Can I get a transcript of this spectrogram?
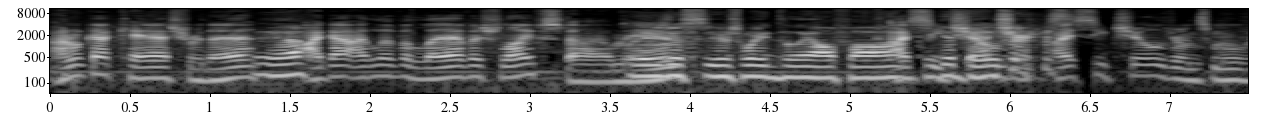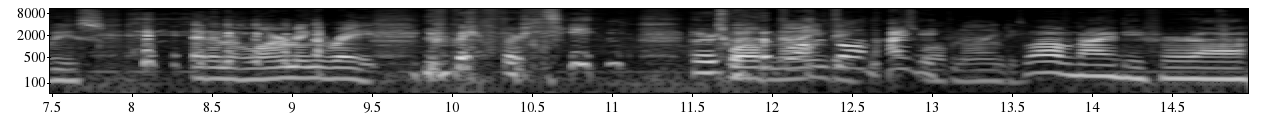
I don't got cash for that. Yeah. I got. I live a lavish lifestyle, man. So you just you just wait until they all fall I to see children. dentures. I see children's movies at an alarming rate. You pay. Thir- Twelve ninety. Twelve ninety. Twelve ninety. Twelve ninety for. uh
